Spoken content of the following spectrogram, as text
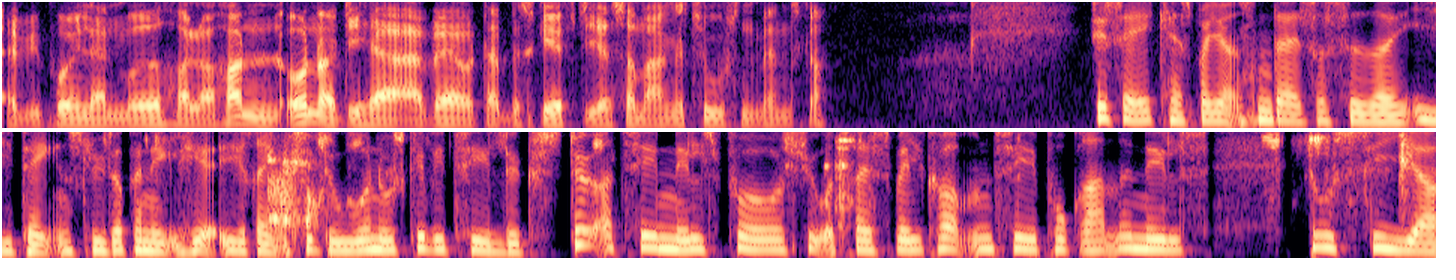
at vi på en eller anden måde holder hånden under de her erhverv, der beskæftiger så mange tusind mennesker. Det sagde Kasper Jørgensen, der altså sidder i dagens lytterpanel her i Ring til Due. Nu skal vi til Lykstør til Nils på 67. Velkommen til programmet, Nils. Du siger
